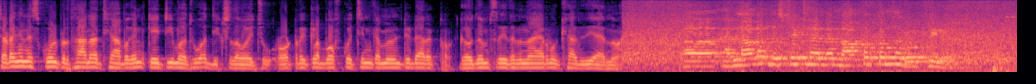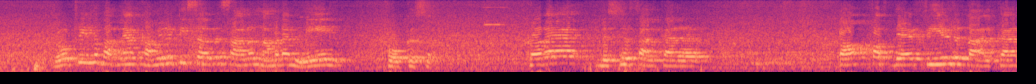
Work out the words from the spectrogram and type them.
ചടങ്ങിന് സ്കൂൾ പ്രധാനാധ്യാപകൻ കെ ടി മധു അധ്യക്ഷത വഹിച്ചു. Rotary club of Cochin community director Gautham Sreedharan Nair മുഖ്യാതിഥിയായിരുന്നു എറണാകുളം ഡിസ്ട്രിക്റ്റിൽ തന്നെ നാൽപ്പത്തൊന്ന് റോട്ടറികൾ. റോട്ടറി എന്ന് പറഞ്ഞാൽ കമ്മ്യൂണിറ്റി സർവീസ് ആണ് നമ്മുടെ മെയിൻ ഫോക്കസ് കുറേ ബിസിനസ് ആൾക്കാർ ടോപ്പ് ഓഫ് ദ ഫീൽഡുള്ള ആൾക്കാർ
